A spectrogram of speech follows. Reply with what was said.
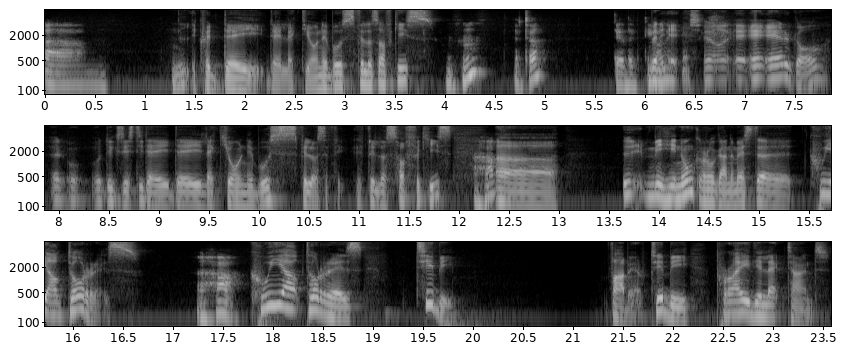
um, liquid de de lectionibus philosophicis? Mhm mm eta de lectionibus Bene, e, e, eh, eh, eh, ergo er, ut existi de de lectionibus philosophi philosophicis Aha. uh mihi nunc roganem est qui autores? Aha. qui autores tibi? Faber tibi praedilectant.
